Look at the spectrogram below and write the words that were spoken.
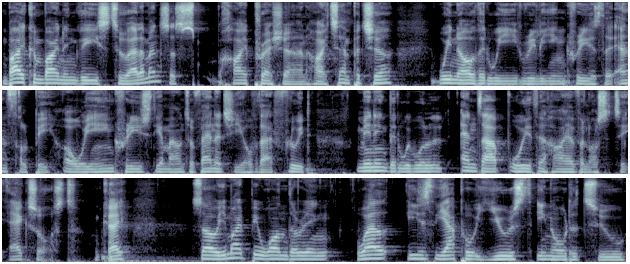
By combining these two elements as high pressure and high temperature we know that we really increase the enthalpy or we increase the amount of energy of that fluid meaning that we will end up with a higher velocity exhaust okay? So you might be wondering well, is the APU used in order to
